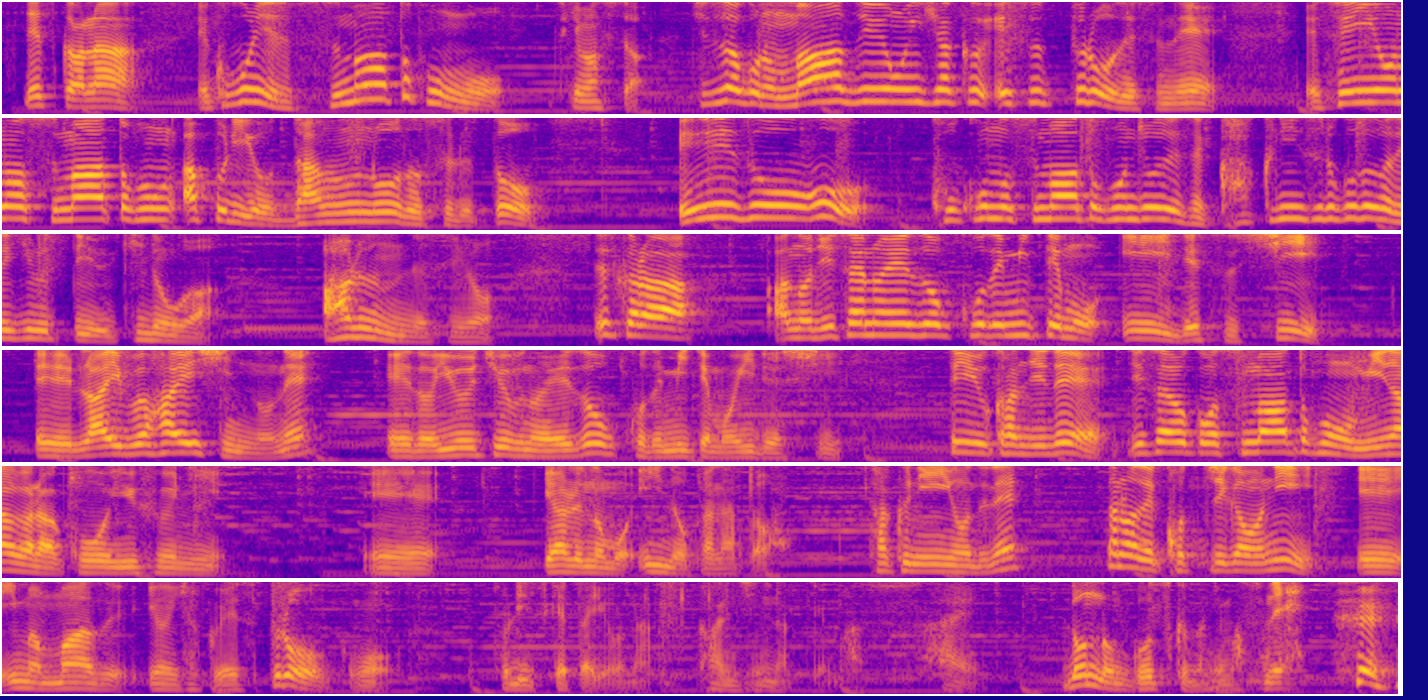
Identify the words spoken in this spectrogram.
ですからここにスマートフォンをつけました。実はこの MARS400S Pro ですね。専用のスマートフォンアプリをダウンロードすると映像をここのスマートフォン上でですね確認することができるっていう機能があるんですよ。ですからあの実際の映像をここで見てもいいですし、えー、ライブ配信のね映像 YouTube の映像をここで見てもいいですしっていう感じで実際はこうスマートフォンを見ながらこういうふうに、えー、やるのもいいのかなと確認用でねなのでこっち側に、えー、今まず 400S Pro を取り付けたような感じになってます。はい、どんどんごつくなりますね。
